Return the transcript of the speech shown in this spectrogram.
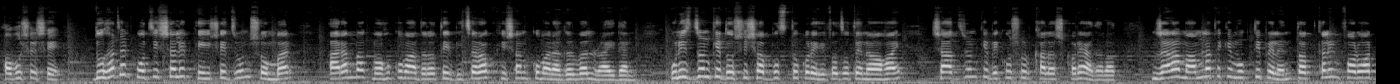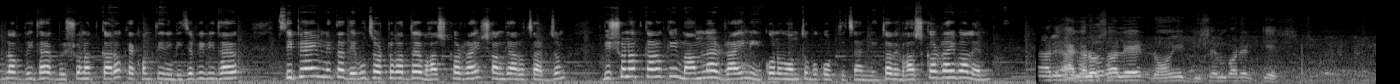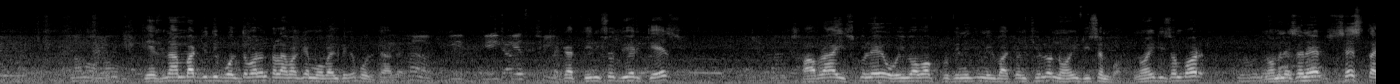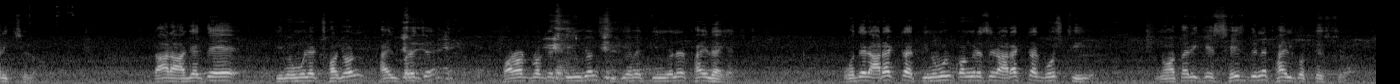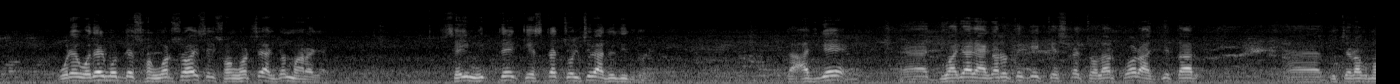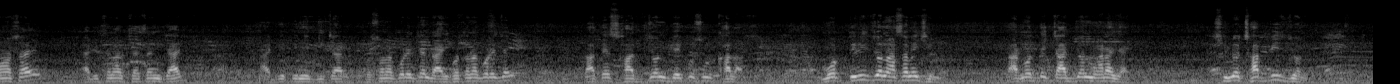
অবশেষে দু হাজার পঁচিশ সালের তেইশে জুন সোমবার আরামবাগ মহকুমা আদালতের বিচারক কিষাণ কুমার আগরওয়াল রায় দেন। উনিশ জনকে দোষী সাব্যস্ত করে হেফাজতে নেওয়া হয়। সাতজনকে বেকসুর খালাস করে আদালত। যারা মামলা থেকে মুক্তি পেলেন, তৎকালীন ফরওয়ার্ড ব্লক বিধায়ক বিশ্বনাথ কারক, এখন তিনি বিজেপি বিধায়ক। সিপিআইএম নেতা দেবু চট্টোপাধ্যায় ভাস্কর রায় সঙ্গে আরও চারজন। বিশ্বনাথ কারক এই মামলার রায় নিয়ে কোনো মন্তব্য করতে চাননি। তবে ভাস্কর রায় বলেন, এগারো সালের নয় ডিসেম্বরের কেস কেস নাম্বার যদি বলতে পারেন তাহলে আমাকে মোবাইল থেকে বলতে হবে। এটা তিনশো দুইয়ের কেস। সাবরা স্কুলে অভিভাবক প্রতিনিধি নির্বাচন ছিল নয় ডিসেম্বর। নয় ডিসেম্বর নমিনেশনের শেষ তারিখ ছিল। তার আগেতে তৃণমূলের ছজন ফাইল করেছে। ফরওয়ার্ড ব্লকের তিনজন সিপিএমের তিনজনের ফাইল হয়ে গেছে। ওদের আরেকটা তৃণমূল কংগ্রেসের আরেকটা গোষ্ঠী ন তারিখের শেষ দিনে ফাইল করতে এসেছিল। ওরে ওদের মধ্যে সংঘর্ষ হয় সেই সংঘর্ষে একজন মারা যায়। সেই মিথ্যে কেসটা চলছিল এতদিন ধরে। তা আজকে দু হাজার এগারো থেকে কেসটা চলার পর আজকে তার বিচারক মহাশয় অ্যাডিশনাল সেশন জাজ আজকে তিনি বিচার ঘোষণা করেছেন, রায় ঘোষণা করেছেন। তাতে সাতজন বেকসুর খালাস, মোট তিরিশ জন আসামি ছিল। তার মধ্যে চারজন মারা যায়। ছিল ছাব্বিশ জন।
